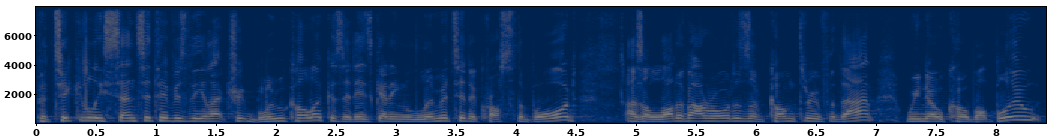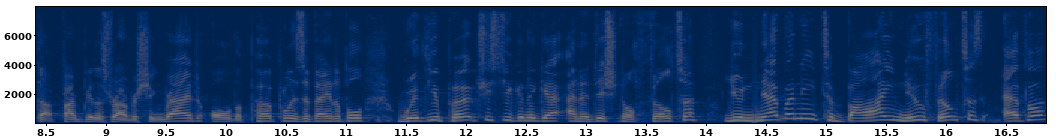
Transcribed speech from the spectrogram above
Particularly sensitive is the electric blue color because it is getting limited across the board as a lot of our orders have come through for that. We know cobalt blue, that fabulous ravishing red, or the purple is available. With your purchase, you're gonna get an additional filter. You never need to buy new filters ever,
